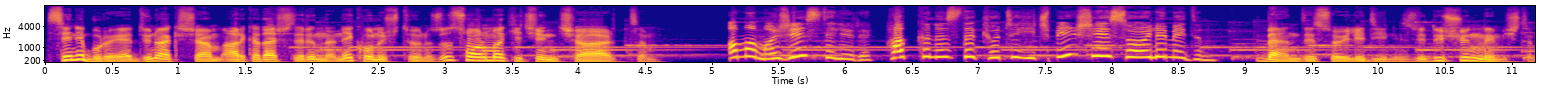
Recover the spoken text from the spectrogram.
seni buraya dün akşam arkadaşlarınla ne konuştuğunuzu sormak için çağırttım. Ama majesteleri hakkınızda kötü hiçbir şey söylemedim. Ben de söylediğinizi düşünmemiştim.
